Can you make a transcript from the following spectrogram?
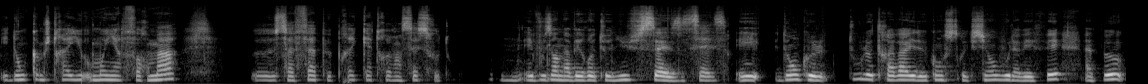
Et donc, comme je travaille au moyen format, euh, ça fait à peu près 96 photos. Mmh. Et vous en avez retenu 16 16. Et donc, tout le travail de construction, vous l'avez fait un peu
